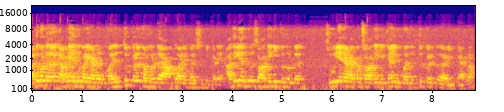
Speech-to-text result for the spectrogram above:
അതുകൊണ്ട് അവിടെ എന്ത് പറയാണ്? മരുത്തുക്കൾ നമ്മളുടെ ആഹ്വാനങ്ങൾ ശ്രദ്ധിക്കണേ. അതിൽ എന്ത് സ്വാധീനിക്കുന്നുണ്ട്? സൂര്യനടക്കം സ്വാധീനിക്കാൻ ഈ മരുത്തുക്കൾക്ക് കഴിയും. കാരണം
